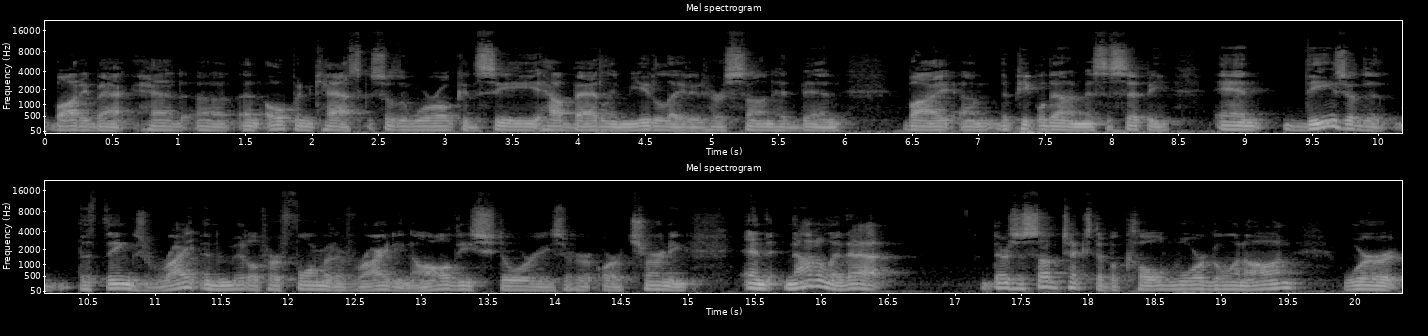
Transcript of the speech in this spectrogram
body back, had uh, an open casket so the world could see how badly mutilated her son had been by um, the people down in Mississippi. And these are the, the things right in the middle of her formative writing. All these stories are, are churning. And not only that, there's a subtext of a Cold War going on. We're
